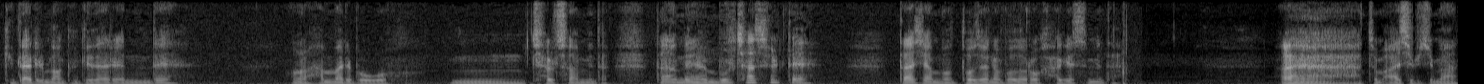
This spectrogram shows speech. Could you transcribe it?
기다릴 만큼 기다렸는데, 오늘 한 마리 보고, 음, 철수합니다. 다음에 물 찼을 때 다시 한번 도전해 보도록 하겠습니다. 아, 좀 아쉽지만,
